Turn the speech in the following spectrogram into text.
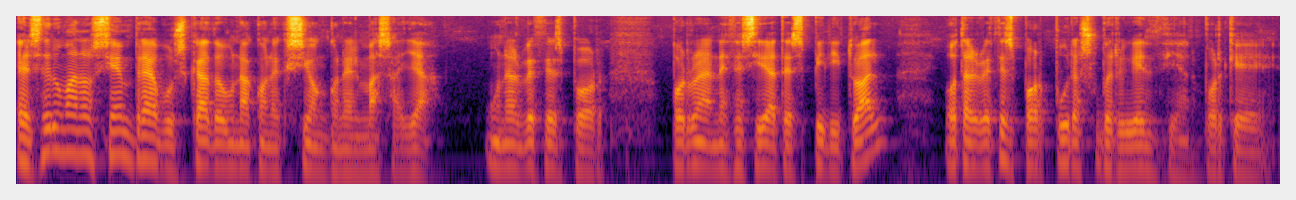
El ser humano siempre ha buscado una conexión con el más allá, unas veces por por una necesidad espiritual, otras veces por pura supervivencia, porque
